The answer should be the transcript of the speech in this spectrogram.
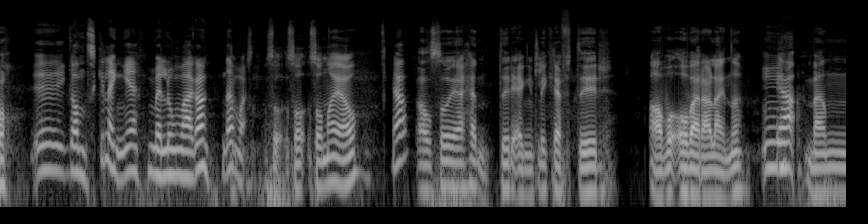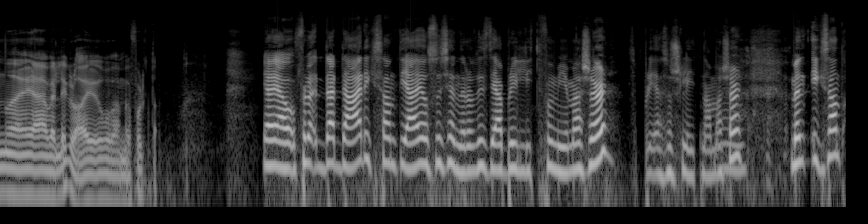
oh. eh, ganske lenge mellom hver gang. Det må jeg. Så, så, sånn er jeg òg. Ja. Altså, jeg henter egentlig krefter av å, å være aleine, Mm. Ja. men eh, jeg er veldig glad i å være med folk, da. Ja, ja, for det er der ikke sant? jeg også kjenner at hvis jeg blir litt for mye meg sjøl, blir jeg så sliten av meg sjøl. Men ikke sant?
